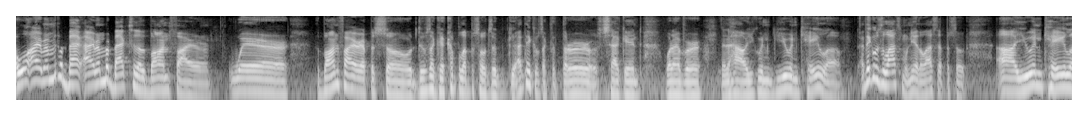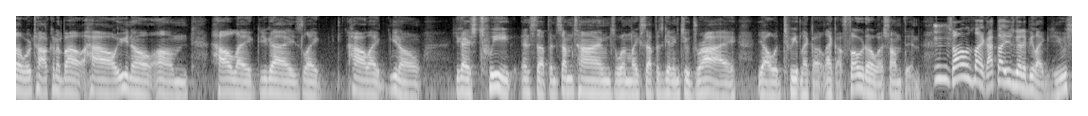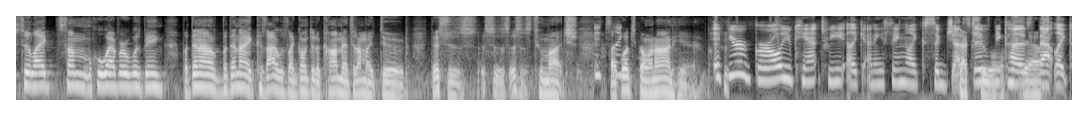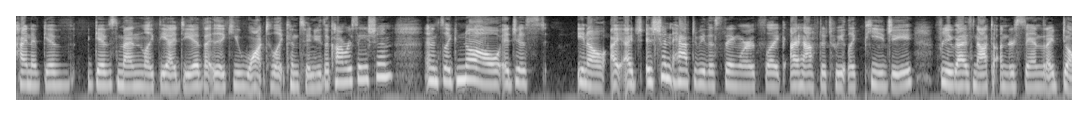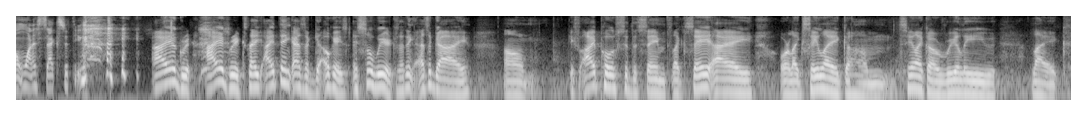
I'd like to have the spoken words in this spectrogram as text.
Well, I remember the back. I remember back to the bonfire where the bonfire episode. There was like a couple episodes. Ago, I think it was like the third or second, whatever. And how you and you and Kayla. I think it was the last one. Yeah, the last episode. Uh, you and Kayla were talking about how you know, um, how like you guys like how like you know. You guys tweet and stuff, and sometimes when like stuff is getting too dry, y'all would tweet like a like a photo or something. Mm-hmm. So I was like, I thought you was gonna be like used to like some whoever was being, but then I but then I because I was like going through the comments and I'm like, dude, this is this is this is too much. It's like, like- what's going on here? if you're a girl, you can't tweet like anything like suggestive Sexual, because yeah. that like kind of give gives men like the idea that like you want to like continue the conversation, and it's like no, it just you know I, I it shouldn't have to be this thing where it's like I have to tweet like PG for you guys not to understand that I don't want to sex with you guys. I agree. I agree because I, I think as a guy, okay, it's, it's so weird because I think as a guy, um, if I posted the same, like say I or like say like um say like a really like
